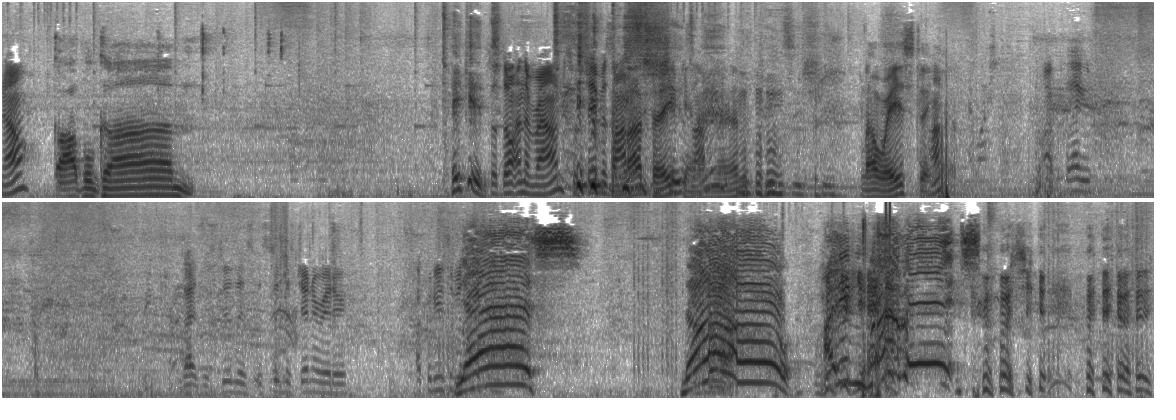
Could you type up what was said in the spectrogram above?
know? Gobble gum. Take it. So don't end the round. So save his I'm on. not Save taking it, on. man. Piece of shit. not wasting Huh? it. Oh, thank. Guys, let's do this. Let's do this generator. I could use some Yes! No! I didn't get? grab it!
